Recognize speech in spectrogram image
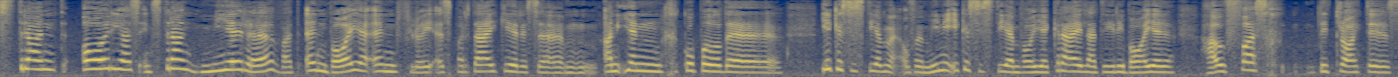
strand areas en strandmere wat in baie invloei is partykeer is 'n um, ehm, aan een gekoppelde ekosisteem of 'n mini ekosisteem waar jy kry dat hierdie baie hou vas detritus,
